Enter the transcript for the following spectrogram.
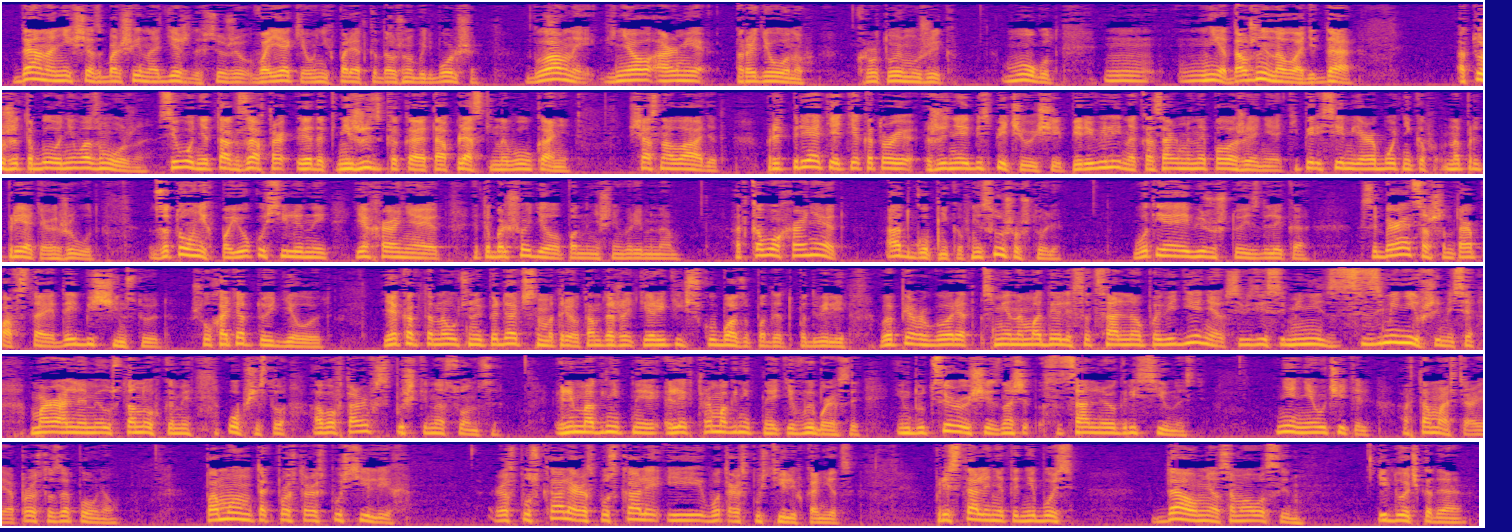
Да, на них сейчас большие надежды, все же вояки у них порядка должно быть больше. Главный генерал армии Родионов, крутой мужик. Могут, нет, должны наладить, да. А то же это было невозможно. Сегодня так, завтра эдак, не жизнь какая-то, а пляски на вулкане. Сейчас наладят. Предприятия, те, которые жизнеобеспечивающие, перевели на казарменное положение. Теперь семьи работников на предприятиях живут. Зато у них паек усиленный и охраняют. Это большое дело по нынешним временам. От кого охраняют? от гопников не слышал, что ли? Вот я и вижу, что издалека. Собирается шантропа в стае, да и бесчинствуют. Что хотят, то и делают. Я как-то научную передачу смотрел, там даже теоретическую базу под это подвели. Во-первых, говорят, смена модели социального поведения в связи с, имени... с изменившимися моральными установками общества, а во-вторых, вспышки на солнце. Или магнитные, электромагнитные эти выбросы, индуцирующие, значит, социальную агрессивность. Не, не учитель, автомастер я, просто заполнил. По-моему, так просто распустили их. Распускали, распускали и вот распустили в конец. При Сталине-то, небось, да, у меня самого сын. И дочка, да.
